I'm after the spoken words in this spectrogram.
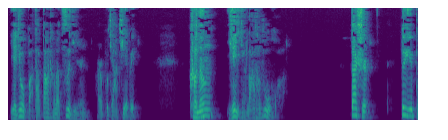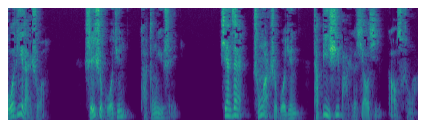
也就把他当成了自己人，而不加戒备，可能也已经拉他入伙了。但是，对于伯堤来说，谁是国君，他忠于谁。现在重耳是国君，他必须把这个消息告诉重耳。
